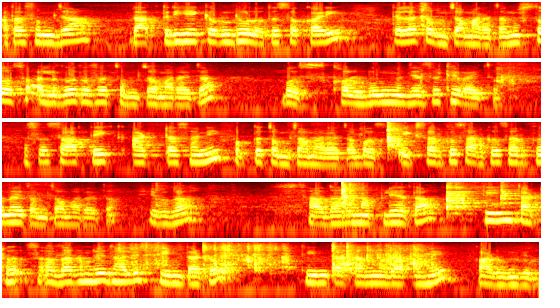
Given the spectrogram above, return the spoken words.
आता समजा रात्री हे करून ठेवलं तर सकाळी त्याला चमचा मारायचा. नुसतं असं अलगद असा चमचा मारायचा. बस खरडून म्हणजे असं ठेवायचं. असं सात एक आठ तासाने फक्त चमचा मारायचा. बस एकसारखं सारखं सारखं नाही चमचा मारायचा. हे बघा साधारण आपली आता तीन ताटं साधारण म्हणजे झालीच तीन ताटं. तीन ताटांमध्ये आपण हे काढून घेऊ.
